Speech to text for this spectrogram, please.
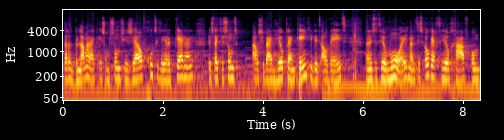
dat het belangrijk is om soms jezelf goed te leren kennen. Dus dat je soms, als je bij een heel klein kindje dit al weet, dan is het heel mooi. Maar het is ook echt heel gaaf om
